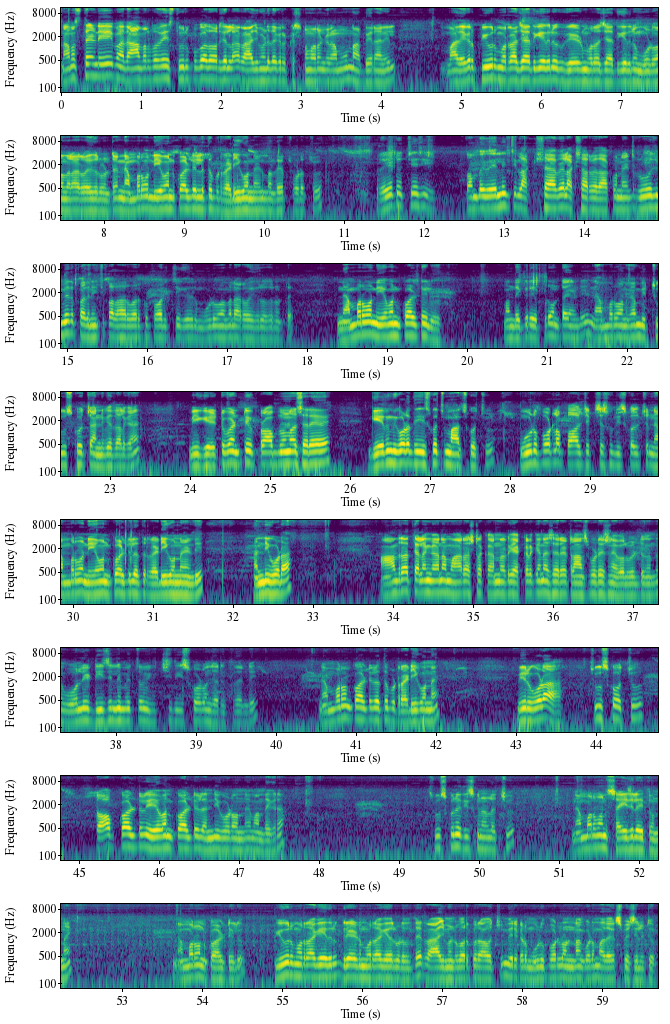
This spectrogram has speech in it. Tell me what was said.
నమస్తే అండి. మాది ఆంధ్రప్రదేశ్ తూర్పుగోదావరి జిల్లా రాజమండ్రి దగ్గర కృష్ణవరం గ్రామం. నా పేరు అనిల్. మా దగ్గర ప్యూర్ ముర్రా జాతి గేదెలు గ్రేడ్ ముర్రా జాతి గేదెలు మూడు వందల అరవై ఐదులు ఉంటాయి. నెంబర్ వన్ ఏ వన్ క్వాలిటీలు అయితే ఇప్పుడు రెడీగా ఉన్నాయండి మన దగ్గర చూడొచ్చు. రేట్ వచ్చేసి తొంభై వేల నుంచి లక్ష యాభై లక్ష అరవై దాకా ఉన్నాయండి. రోజు మీద పది నుంచి పదహారు వరకు పాలు ఇచ్చే గేదెలు మూడు వందల అరవై ఐదు రోజులు ఉంటాయి. నెంబర్ వన్ ఏ వన్ క్వాలిటీలు మన దగ్గర ఎప్పుడు ఉంటాయండి? నెంబర్ వన్గా మీరు చూసుకోవచ్చు అన్ని విధాలుగా. మీకు ఎటువంటి ప్రాబ్లం ఉన్నా సరే గేదెని కూడా తీసుకొచ్చి మార్చుకోవచ్చు. మూడు పూట్ల పాలు చెక్ చేసుకుని తీసుకోవచ్చు. నెంబర్ వన్ ఏ వన్ క్వాలిటీలు అయితే రెడీగా ఉన్నాయండి. అన్నీ కూడా ఆంధ్ర తెలంగాణ మహారాష్ట్ర కర్ణాటక ఎక్కడికైనా సరే ట్రాన్స్పోర్టేషన్ అవైలబిలిటీ ఉంది. ఓన్లీ డీజిల్ నిమిత్తం ఇచ్చి తీసుకోవడం జరుగుతుందండి. నెంబర్ వన్ క్వాలిటీలు అయితే ఇప్పుడు రెడీగా ఉన్నాయి. మీరు కూడా చూసుకోవచ్చు. టాప్ క్వాలిటీలు ఏ వన్ క్వాలిటీలు అన్నీ కూడా ఉన్నాయి మన దగ్గర. చూసుకునే తీసుకుని వెళ్ళచ్చు. నెంబర్ వన్ సైజులు అయితే ఉన్నాయి. నెంబర్ వన్ క్వాలిటీలు ప్యూర్ ముర్రా గేదెలు గ్రేడ్ ముర్రా గేదెలు కూడా దొరుకుతాయి రాజమండ్రి వరకు రావచ్చు. మీరు ఇక్కడ మూడు పూటలు ఉండడం కూడా మా దగ్గర స్పెషాలిటీ.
